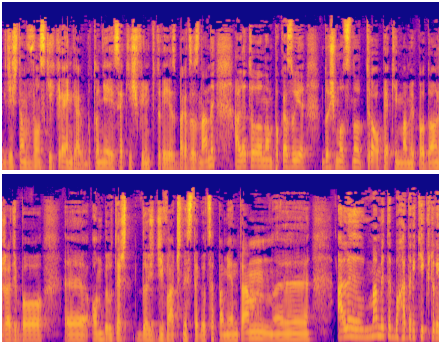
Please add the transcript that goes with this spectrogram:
gdzieś tam w wąskich kręgach, bo to nie jest jakiś film, który jest bardzo znany, ale to nam pokazuje dość mocno trop, jaki mamy podążać, bo on był też dość dziwny dziwaczny z tego co pamiętam, e, ale mamy te bohaterki, które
